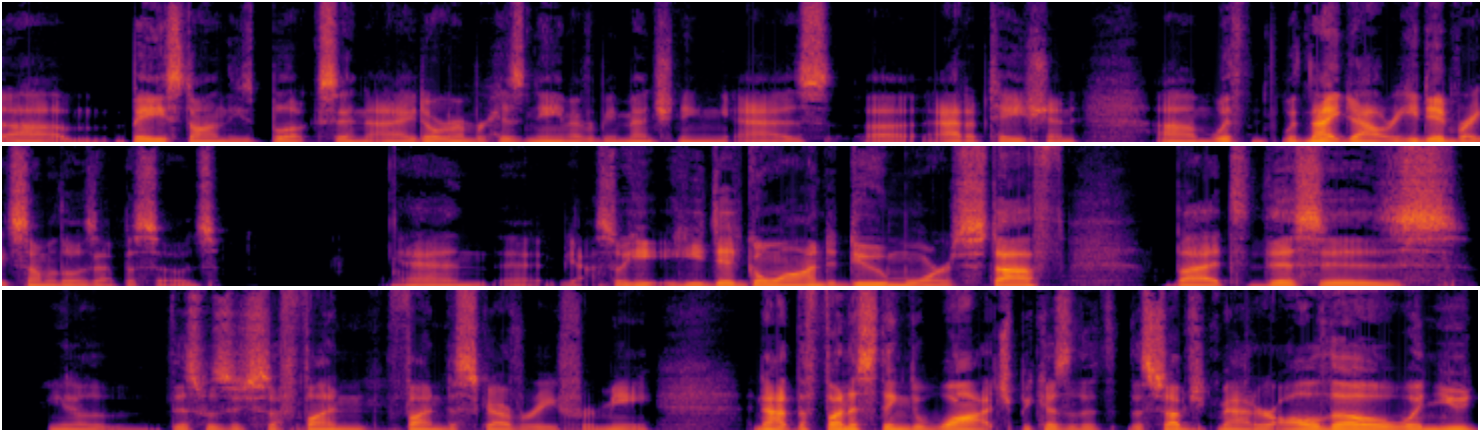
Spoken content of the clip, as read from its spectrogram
um, based on these books, and I don't remember his name ever being mentioning as uh, adaptation. Um, with with Night Gallery, he did write some of those episodes, and uh, yeah, so he he did go on to do more stuff, but this is you know this was just a fun fun discovery for me. Not the funnest thing to watch because of the the subject matter, although when you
